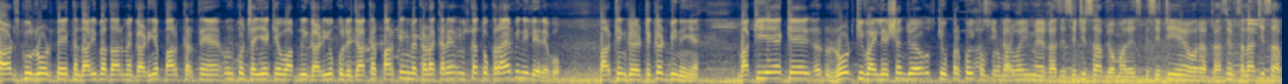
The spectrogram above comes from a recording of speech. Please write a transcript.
आर्ट स्कूल रोड पे कंदारी बाज़ार में गाड़ियाँ पार्क करते हैं, उनको चाहिए कि वो अपनी गाड़ियों को ले जाकर पार्किंग में खड़ा करें। उसका तो किराया भी नहीं ले रहे वो। पार्किंग टिकट भी नहीं है। बाकी ये है कि रोड की वायलेशन जो है उसके ऊपर कोई कार्रवाई में गाजी सिटी साहब जो हमारे एसपी सिटी हैं और कासिम सलाची साहब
